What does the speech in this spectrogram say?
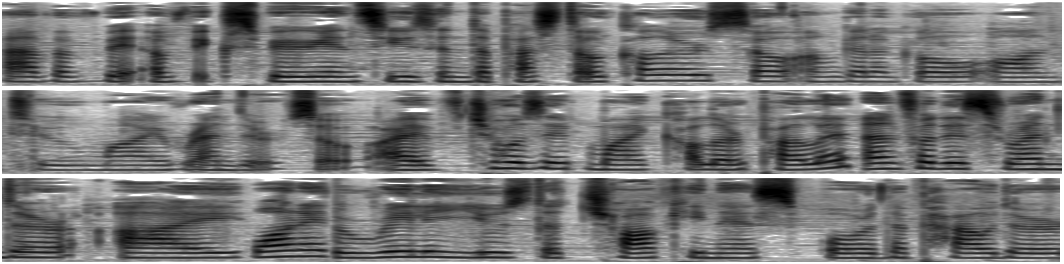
have a bit of experience using the pastel colors so I'm gonna go on to my render. So I've chosen my color palette and for this render I wanted to really use the chalkiness or the powder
